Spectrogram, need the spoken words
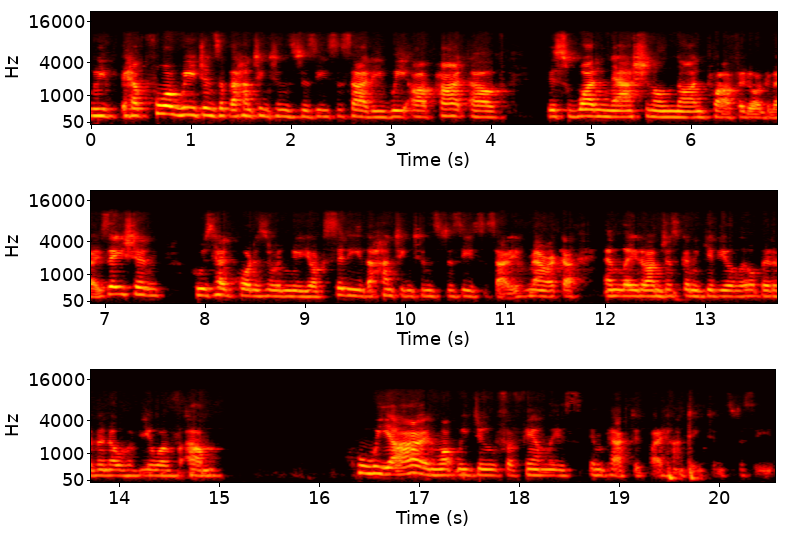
we have four regions of the Huntington's Disease Society. We are part of this one national nonprofit organization whose headquarters are in New York City, the Huntington's Disease Society of America. And later, I'm just going to give you a little bit of an overview of um, who we are and what we do for families impacted by Huntington's disease.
